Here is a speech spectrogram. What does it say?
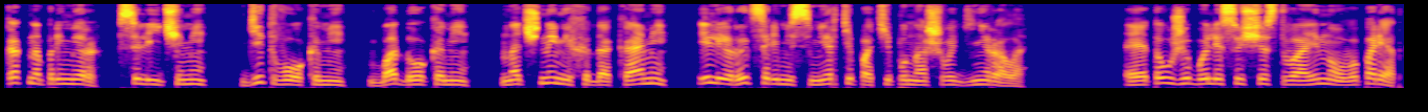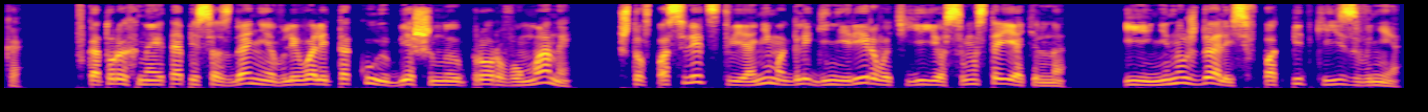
как, например, с личами, дитвоками, бадоками, ночными ходоками или рыцарями смерти по типу нашего генерала. Это уже были существа иного порядка, в которых на этапе создания вливали такую бешеную прорву маны, что впоследствии они могли генерировать ее самостоятельно и не нуждались в подпитке извне.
